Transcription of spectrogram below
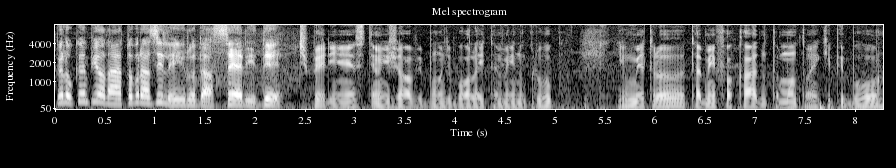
pelo Campeonato Brasileiro da Série D. Experiência, tem um jovem bom de bola aí também no grupo. E o metrô está bem focado, tá montando uma equipe boa,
